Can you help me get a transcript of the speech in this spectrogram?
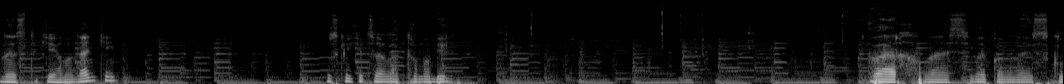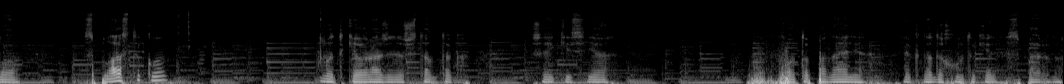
Низ такий гладенький оскільки це електромобіль. Верх весь виконаний скло з пластику. Ось таке враження, що там так ще якісь є фотопанелі, як на даху, так і спереду.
